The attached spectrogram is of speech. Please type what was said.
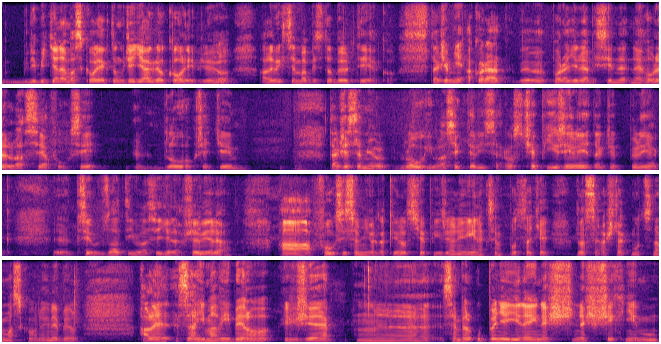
kdyby tě namaskovali, jak to může dělat kdokoliv, že jo? Hmm. Ale my chceme, abys to byl ty, jako. Takže mě akorát e, poradili, abych si neholil vlasy a fousy, dlouho předtím, takže jsem měl dlouhý vlasy, které se rozčepířily, takže byly jak eh, tři zlatý vlasy děda Vševěda. A fousy jsem měl taky rozčepířený. Jinak jsem v podstatě zase až tak moc namaskovaný nebyl. Ale zajímavý bylo, že e, jsem byl úplně jiný než, než všichni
